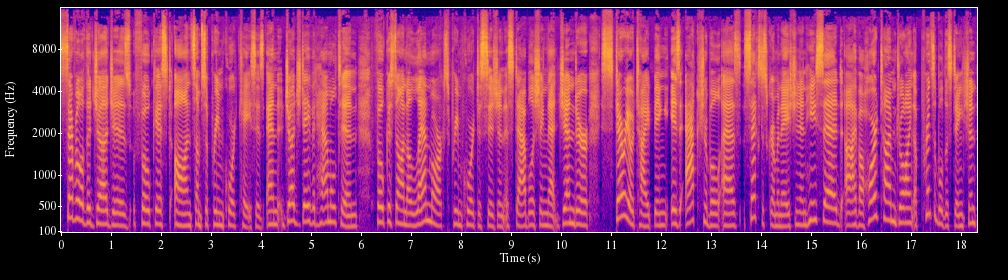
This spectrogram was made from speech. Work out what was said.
several of the judges focused on some Supreme Court cases, and Judge David Hamilton focused on a landmark Supreme Court decision establishing that gender stereotyping is actionable as sex discrimination. And he said, I have a hard time drawing a principal distinction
